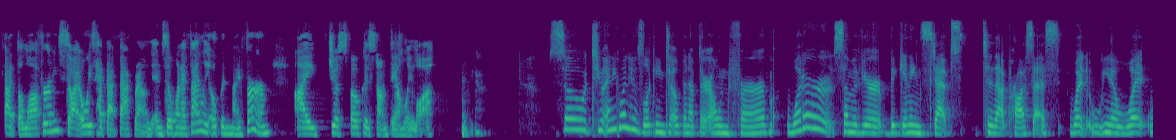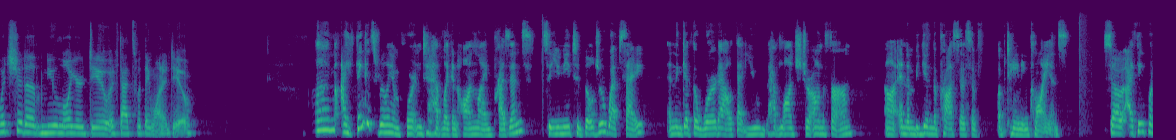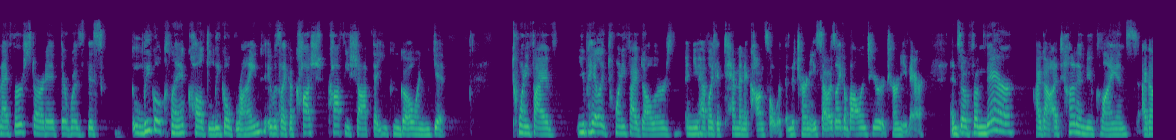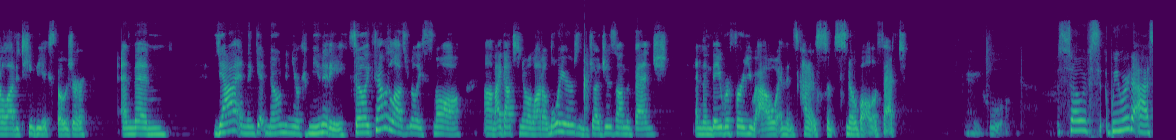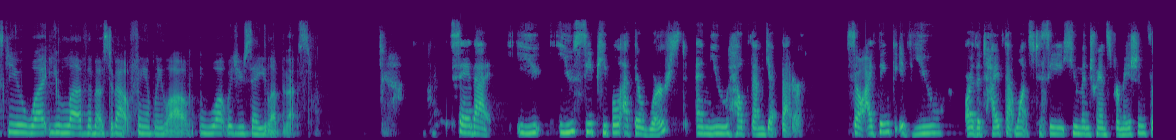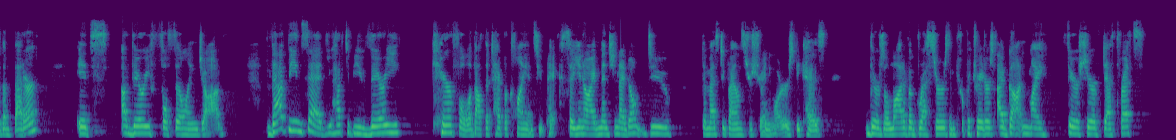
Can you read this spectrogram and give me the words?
at the law firm. So I always had that background. And so when I finally opened my firm, I just focused on family law. Yeah. So, to anyone who's looking to open up their own firm, what are some of your beginning steps to that process? What you know, what what should a new lawyer do if that's what they want to do? Um, I think it's really important to have like an online presence. So you need to build your website and then get the word out that you have launched your own firm uh, and then begin the process of obtaining clients. So I think when I first started, there was this legal clinic called Legal Grind. It was like a coffee shop that you can go and get 25, you pay like $25 and you have like a 10 minute consult with an attorney. So I was like a volunteer attorney there. And so from there, I got a ton of new clients. I got a lot of TV exposure. And then yeah, and then get known in your community. So like family law is really small. Um, I got to know a lot of lawyers and judges on the bench, and then they refer you out, and then it's kind of some snowball effect. Very cool. So, if we were to ask you what you love the most about family law, what would you say you love the most? I would say that you you see people at their worst and you help them get better. So, I think if you are the type that wants to see human transformation for the better, it's a very fulfilling job. That being said, you have to be very careful about the type of clients you pick. So, you know, I mentioned I don't do domestic violence restraining orders because there's a lot of aggressors and perpetrators. I've gotten my fair share of death threats.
